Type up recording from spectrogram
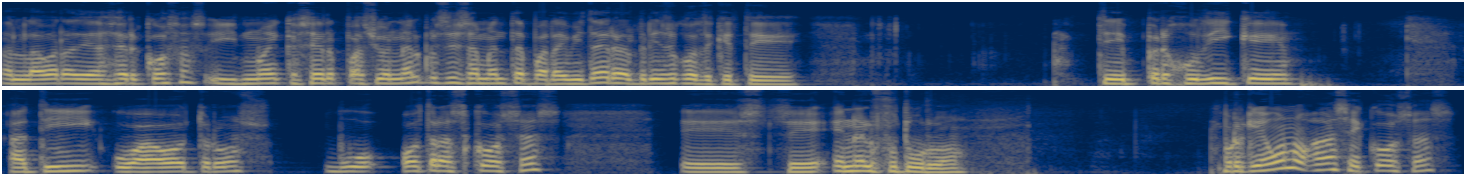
a la hora de hacer cosas y no hay que ser pasional precisamente para evitar el riesgo de que te, te perjudique a ti o a otros u otras cosas este, en el futuro. Porque uno hace cosas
